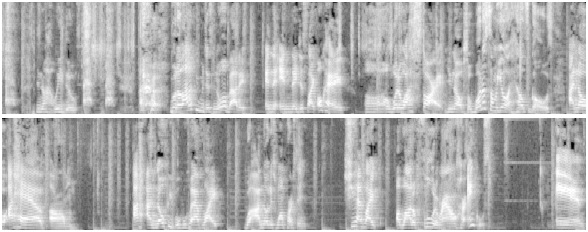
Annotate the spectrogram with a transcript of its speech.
you know how we do. but a lot of people just know about it, and and they just like, okay, uh, what do I start? You know. So what are some of your health goals? I know I have. Um, I, I know people who have like, well, I know this one person she has like a lot of fluid around her ankles. And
